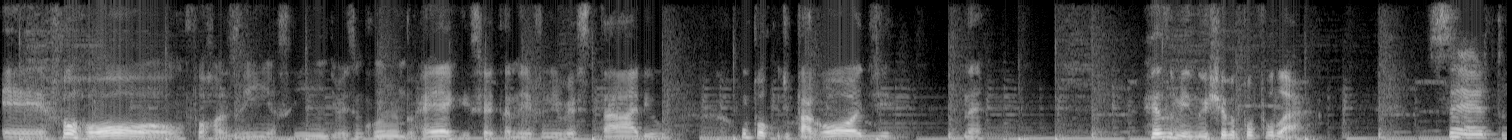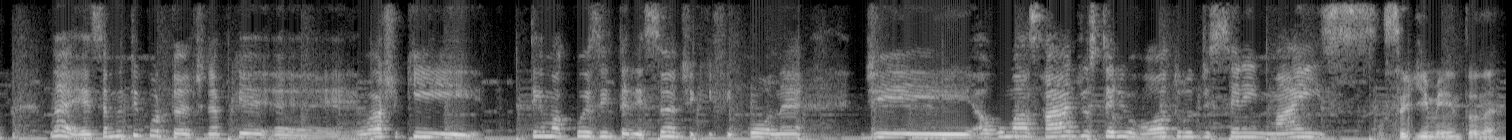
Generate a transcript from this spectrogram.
É, forró, um forrozinho assim, de vez em quando, reggae, sertanejo universitário, um pouco de pagode, né? Resumindo, estilo popular. Certo. Né, esse é muito importante, né? Porque é, eu acho que tem uma coisa interessante que ficou, né? De algumas rádios terem o rótulo de serem mais O segmento, né?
